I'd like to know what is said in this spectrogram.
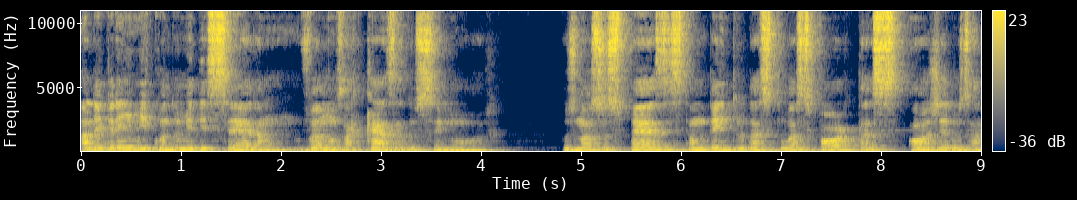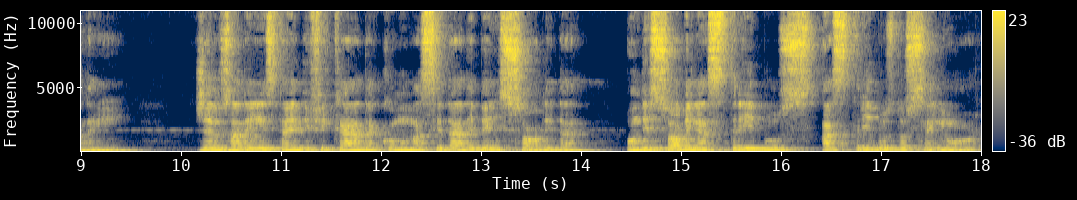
Alegrei-me quando me disseram: Vamos à casa do Senhor. Os nossos pés estão dentro das tuas portas, ó Jerusalém. Jerusalém está edificada como uma cidade bem sólida, onde sobem as tribos, as tribos do Senhor,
